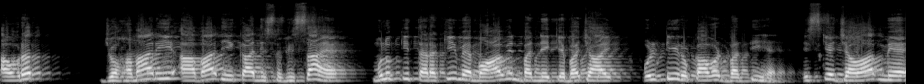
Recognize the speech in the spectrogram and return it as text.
عورت جو ہماری آبادی کا نصف حصہ ہے، ملک کی ترقی میں معاون بننے کے بجائے الٹی رکاوٹ بنتی ہے۔ اس کے جواب میں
